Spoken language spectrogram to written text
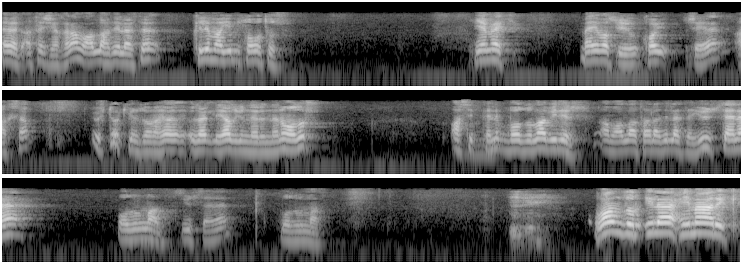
Evet ateş yakar ama Allah dilerse klima gibi soğutur. Yemek, meyve suyu koy şeye akşam. 3-4 gün sonra özellikle yaz günlerinde ne olur? Asitlenip bozulabilir. Ama Allah Teala dilerse 100 sene bozulmaz. 100 sene bozulmaz. Vanzur ila himarik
